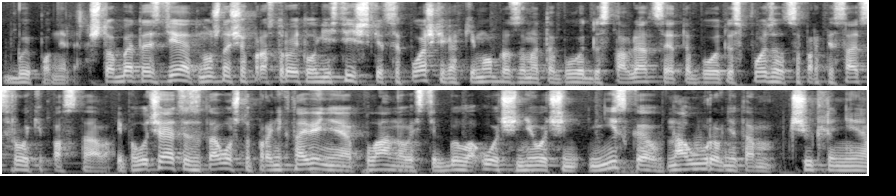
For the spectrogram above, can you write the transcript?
выполнили. Чтобы это сделать, нужно еще простроить логистические цепочки, каким образом это будет доставляться, это будет использоваться, прописать сроки поставок. И получается из-за того, что проникновение плановости было очень и очень низкая, на уровне там чуть ли не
